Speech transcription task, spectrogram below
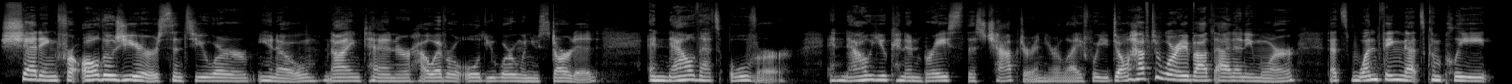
shedding for all those years since you were, you know, nine, 10, or however old you were when you started. And now that's over. And now you can embrace this chapter in your life where you don't have to worry about that anymore. That's one thing that's complete,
